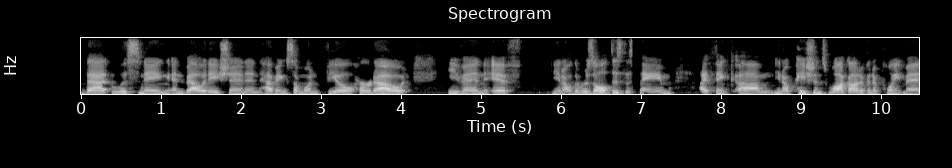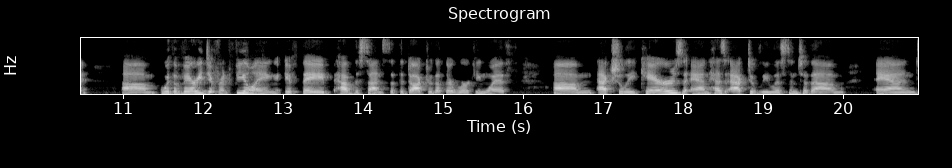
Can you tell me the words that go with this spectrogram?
that listening and validation and having someone feel heard out, even if you know the result is the same, I think um, you know patients walk out of an appointment um, with a very different feeling if they have the sense that the doctor that they're working with um, actually cares and has actively listened to them and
